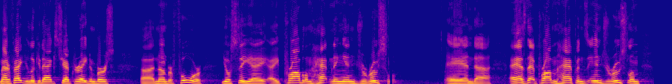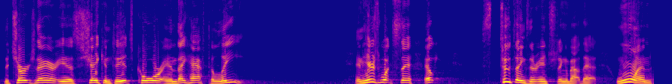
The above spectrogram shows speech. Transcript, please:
Matter of fact, you look at Acts chapter 8 and verse uh, number 4, you'll see a, a problem happening in Jerusalem. And uh, as that problem happens in Jerusalem, the church there is shaken to its core and they have to leave. And here's what said two things that are interesting about that. One,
